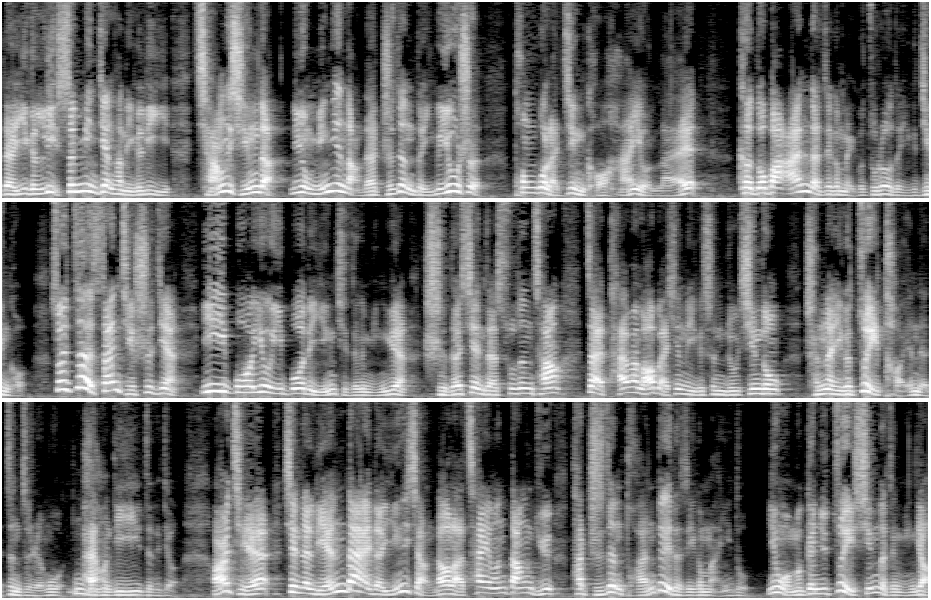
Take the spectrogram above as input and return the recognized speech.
的一个利生命健康的一个利益，强行的利用民进党的执政的一个优势，通过了进口含有莱克多巴胺的这个美国猪肉的一个进口。所以这三起事件一波又一波的引起这个民怨，使得现在苏贞昌在台湾老百姓的一个心中心中成了一个最讨厌的政治人物，排行第一。这个叫，而且现在连带的影响到了蔡英文当局他执政团队的这个满意度。因为我们根据最新的这个民调，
